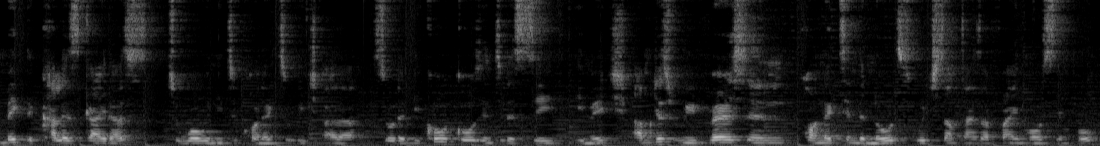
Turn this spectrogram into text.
make the colors guide us to what we need to connect to each other. So that the decode goes into the save image. I'm just reversing connecting the nodes, which sometimes I find more simple.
